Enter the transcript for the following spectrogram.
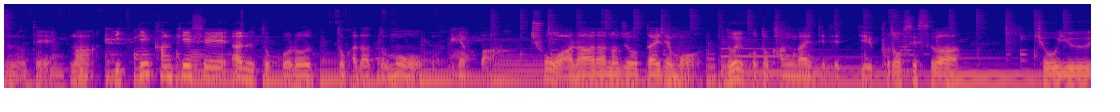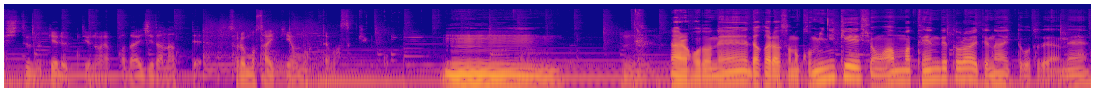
なので、まあ、一定関係性あるところとかだともう、やっぱ、超荒々の状態でも、どういうことを考えててっていうプロセスは共有し続けるっていうのはやっぱ大事だなって、それも最近思ってます、結構。うーんうん。なるほどねだからそのコミュニケーションをあんま点で捉えてないってことだよね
